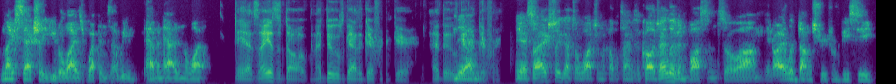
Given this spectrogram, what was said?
nice to actually utilize weapons that we haven't had in a while. Yeah, Zay is a dog, and that dude's got a different gear. That dude's Yeah. got a different. Yeah, so I actually got to watch him a couple times in college. I live in Boston, so um, you know, I live down the street from BC,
